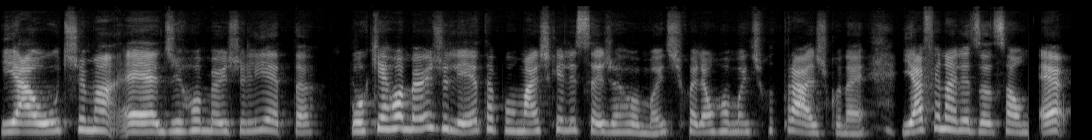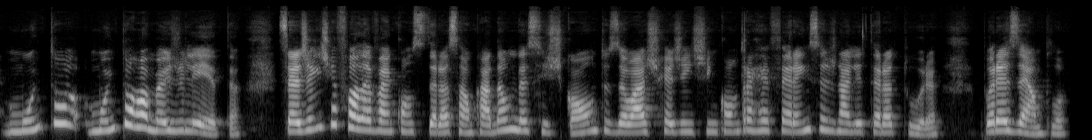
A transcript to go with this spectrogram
E a última é de Romeu e Julieta, porque Romeu e Julieta, por mais que ele seja romântico, ele é um romântico trágico, né? E a finalização é muito, muito Romeu e Julieta. Se a gente for levar em consideração cada um desses contos, eu acho que a gente encontra referências na literatura. Por exemplo,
